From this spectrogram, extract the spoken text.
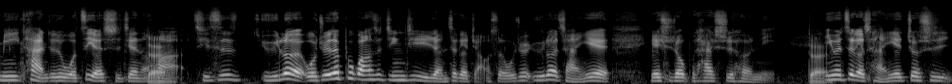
me time，就是我自己的时间的话，其实娱乐，我觉得不光是经纪人这个角色，我觉得娱乐产业也许都不太适合你。对，因为这个产业就是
